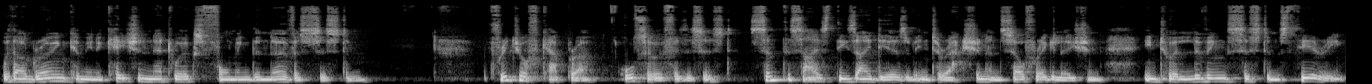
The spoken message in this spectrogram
with our growing communication networks forming the nervous system. Fritjof Capra, also a physicist, synthesized these ideas of interaction and self regulation into a living systems theory,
